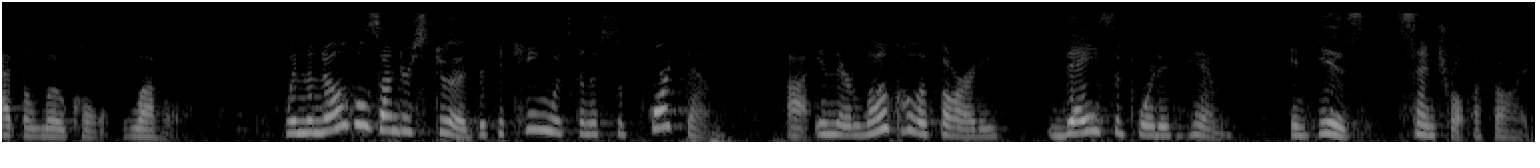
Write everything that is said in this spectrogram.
at the local level. When the nobles understood that the king was going to support them uh, in their local authority, they supported him in his central authority.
